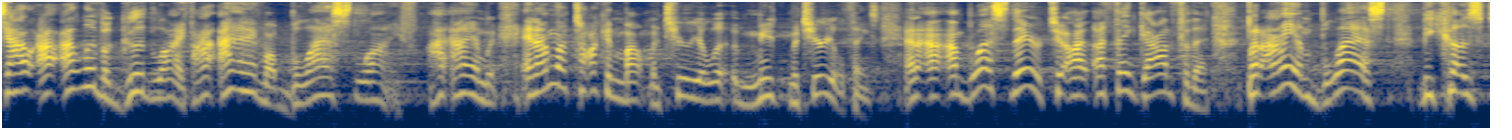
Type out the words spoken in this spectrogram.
See, I, I, live a good life. I, I have a blessed life. I, I, am, and I'm not talking about material, uh, material things. And I, am blessed there too. I thank God for that. But I am blessed because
